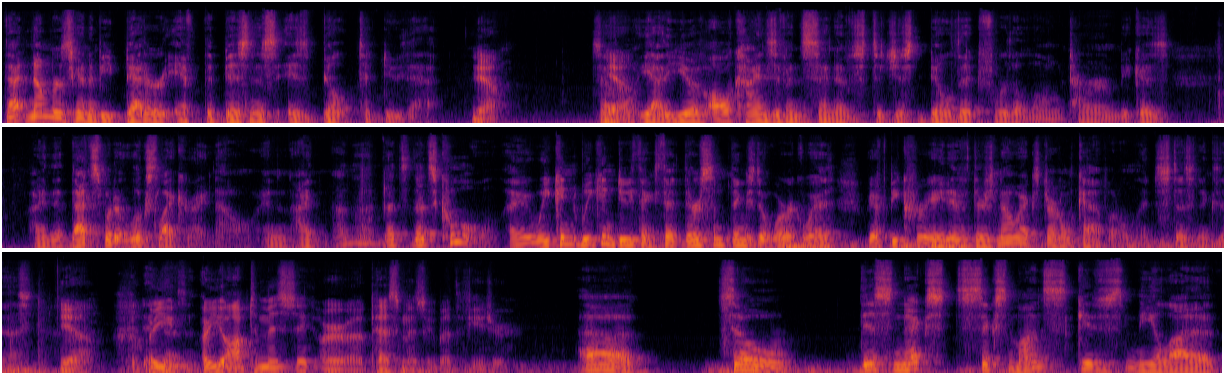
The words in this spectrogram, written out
that number is going to be better if the business is built to do that Yeah, So Yeah. yeah. you have all kinds of incentives to just build it for the long term because I, th- that's what it looks like right now, and I, I that's that's cool. I, we can we can do things. There- There's some things to work with. We have to be creative. There's no external capital. It just doesn't exist. yeah. It Are you doesn't. are you optimistic or uh, pessimistic about the future? Uh, so this next six months gives me a lot of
